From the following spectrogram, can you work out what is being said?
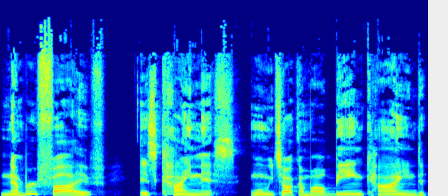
Number five is kindness. When we talk about being kind,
